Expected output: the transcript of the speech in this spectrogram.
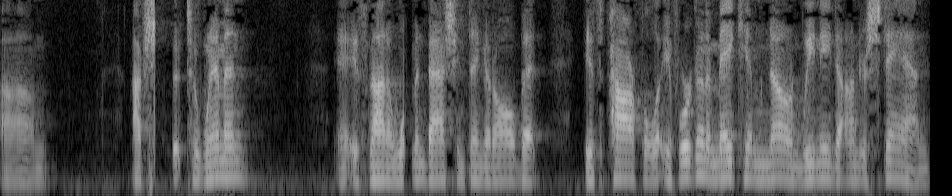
Um, I've showed it to women. It's not a woman bashing thing at all, but it's powerful. If we're going to make him known, we need to understand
